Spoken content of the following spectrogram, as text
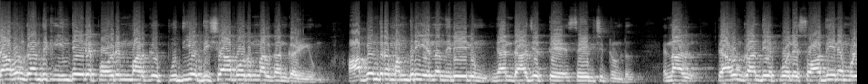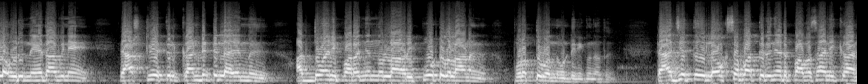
രാഹുൽ ഗാന്ധിക്ക് ഇന്ത്യയിലെ പൗരന്മാർക്ക് പുതിയ ദിശാബോധം നൽകാൻ കഴിയും. ആഭ്യന്തര മന്ത്രി എന്ന നിലയിലും ഞാൻ രാജ്യത്തെ സേവിച്ചിട്ടുണ്ട്. എന്നാൽ രാഹുൽ ഗാന്ധിയെ പോലെ സ്വാധീനമുള്ള ഒരു നേതാവിനെ രാഷ്ട്രീയത്തിൽ കണ്ടിട്ടില്ല എന്ന് അദ്വാനി പറഞ്ഞെന്നുള്ള റിപ്പോർട്ടുകളാണ് പുറത്തു വന്നുകൊണ്ടിരിക്കുന്നത്. രാജ്യത്ത് ലോക്സഭാ തിരഞ്ഞെടുപ്പ് അവസാനിക്കാൻ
